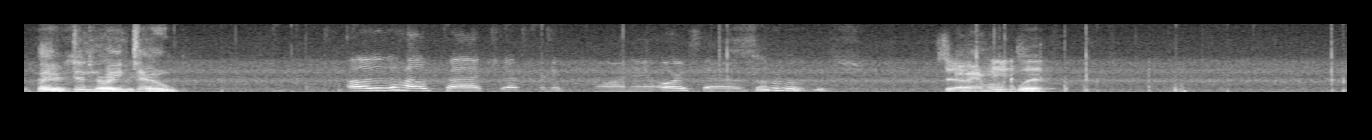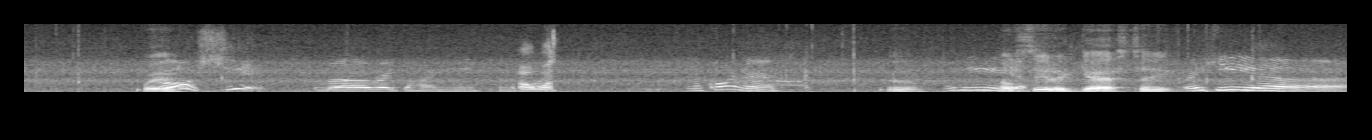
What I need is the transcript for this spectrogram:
I think there's a didn't mean to. Oh, there's a health pack, Shepard, if you want it. Or Sev. Son of a bitch. So, Name he- him. Where? Where? Oh, shit! Uh, right behind me. In the Oh, corner. what? In the corner. Oh. Right here. I was seeing a gas tank. Right here.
